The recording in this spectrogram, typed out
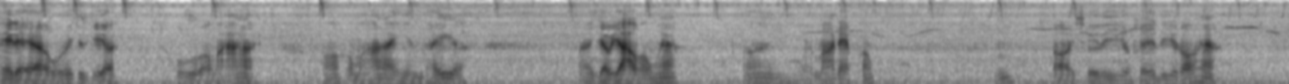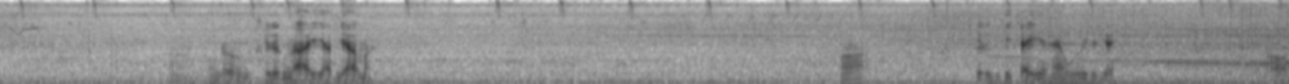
nghĩa địa quý chú chị ơi. Khu mã này. Đó còn mã này nhìn thấy à, à giàu giàu không ha? Đó, mã đẹp không? Ừ. rồi sư đi vô sẽ đi vô đó ha. Con đường khi đứng lại giờ giờ mà. Đó khi đứng chỉ chỉ ha quý vị vậy. Rồi.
